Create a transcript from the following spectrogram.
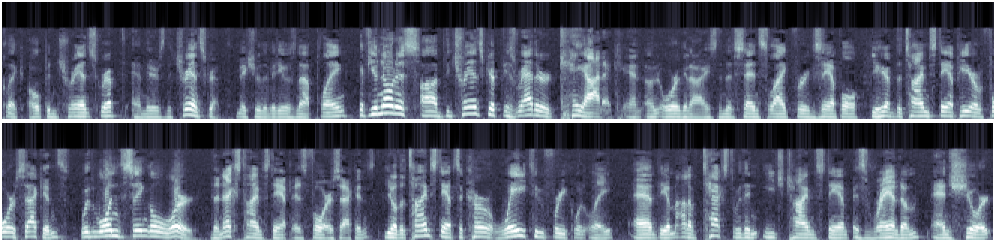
click open transcript, and there's the transcript. Make sure the video is not playing. If you notice, uh, the transcript is rather chaotic and unorganized in the sense, like, for example, you have the timestamp here of four seconds with one single word. The next timestamp is four seconds. You know, the timestamps occur way too frequently and the amount of text within each timestamp is random and short,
